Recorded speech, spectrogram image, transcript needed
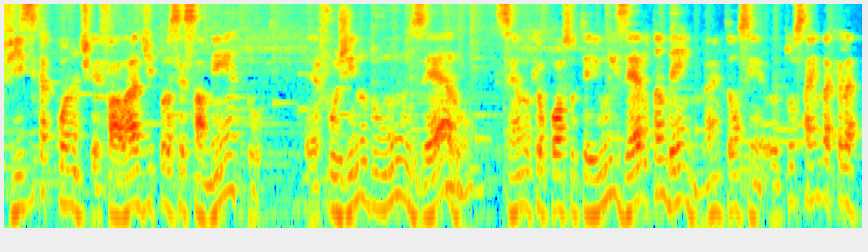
física quântica e falar de processamento é, fugindo do 1 e 0, sendo que eu posso ter 1 e 0 também, né? Então assim, eu estou saindo daquela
